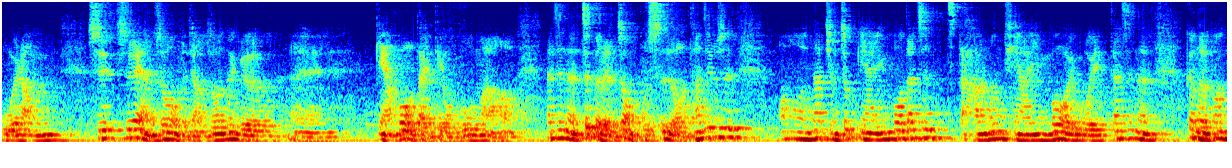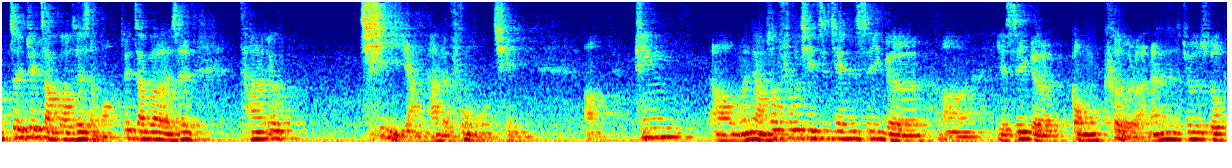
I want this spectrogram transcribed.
为人。虽虽然说我们讲说那个呃，惊某代丈夫嘛哈，但是呢，这个人这种不是哦，他就是哦，那就做惊某，但是大家都听某的话，但是呢，更何况最最糟糕是什么？最糟糕的是他又弃养他的父母亲，哦，听。啊，我们讲说夫妻之间是一个，呃，也是一个功课了。但是就是说，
